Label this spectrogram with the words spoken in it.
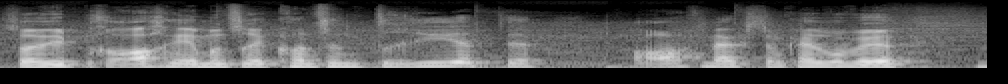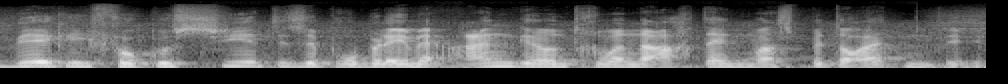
Sondern die brauchen eben unsere konzentrierte Aufmerksamkeit, wo wir wirklich fokussiert diese Probleme angehen und darüber nachdenken, was bedeuten die.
